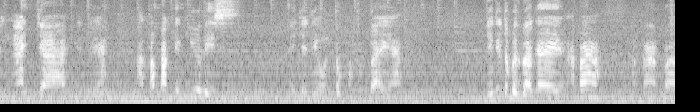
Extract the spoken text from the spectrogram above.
link aja gitu ya. Atau pakai QRIS ya, jadi untuk untuk bayar jadi itu berbagai apa apa apa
